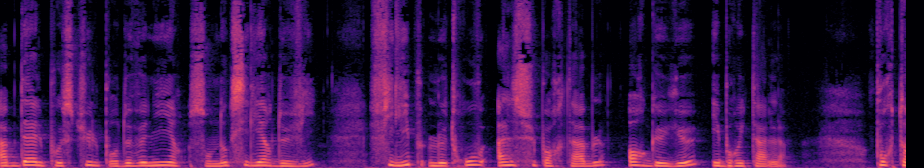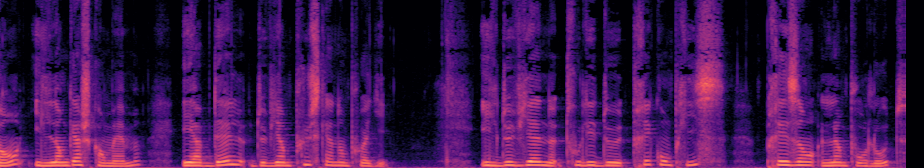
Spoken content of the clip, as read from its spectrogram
Abdel postule pour devenir son auxiliaire de vie, Philippe le trouve insupportable, orgueilleux et brutal. Pourtant, il l'engage quand même, et Abdel devient plus qu'un employé. Ils deviennent tous les deux très complices, présents l'un pour l'autre,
